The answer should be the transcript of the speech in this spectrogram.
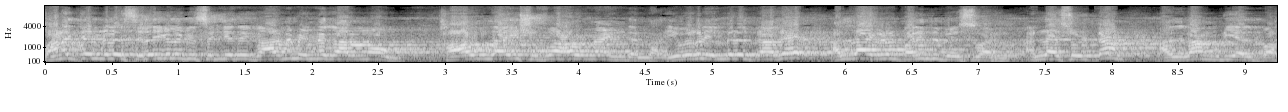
வணக்கங்களை சிலைகளுக்கு செஞ்சது காரணம் என்ன காரணம்? ஹாவுலாய் சுபாவுனா இந்தல்லா இவர்கள் எங்களுக்காக அல்லாஹிடம் பரிந்து பேசுவார்கள். அல்லாஹ் சொல்லிட்டான் அதெல்லாம் முடியாதுப்பா.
